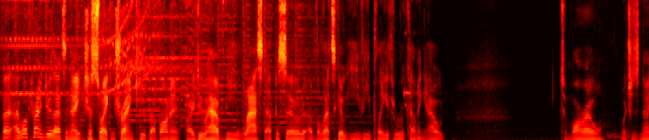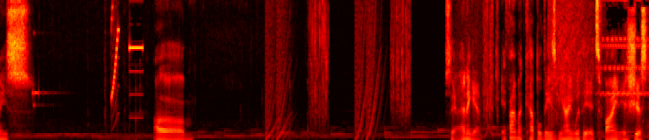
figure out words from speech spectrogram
But I will try and do that tonight just so I can try and keep up on it. I do have the last episode of the Let's Go Eevee playthrough coming out tomorrow, which is nice. Um, so yeah, and again, if I'm a couple days behind with it, it's fine. It's just,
